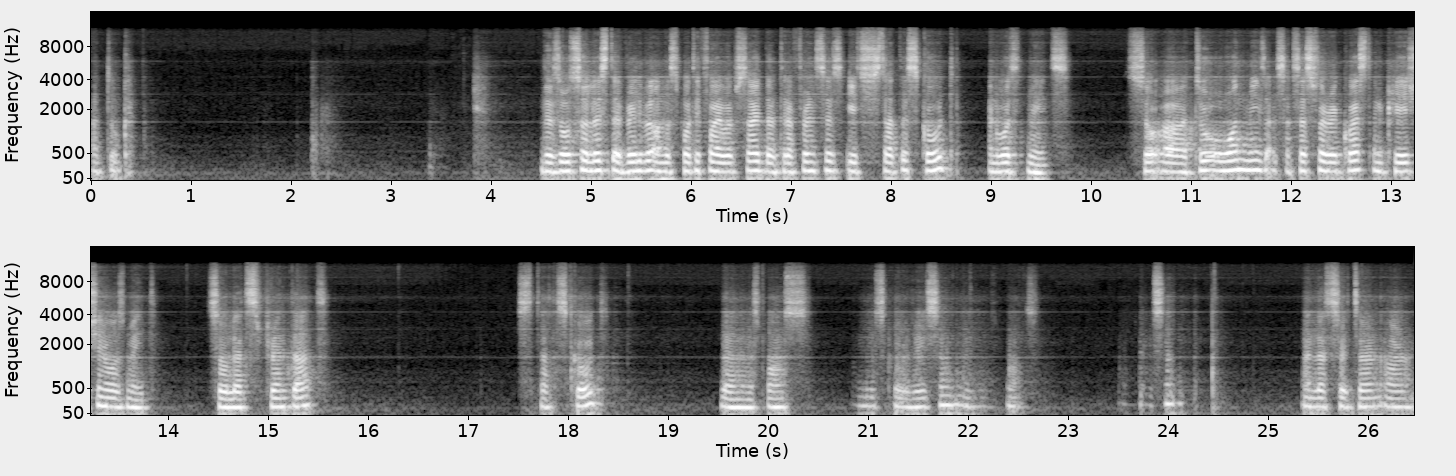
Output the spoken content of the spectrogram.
I took. There's also a list available on the Spotify website that references each status code and what it means. So uh, 201 means a successful request and creation was made. So let's print that. Status code. Then response underscore JSON and response JSON. And let's return our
